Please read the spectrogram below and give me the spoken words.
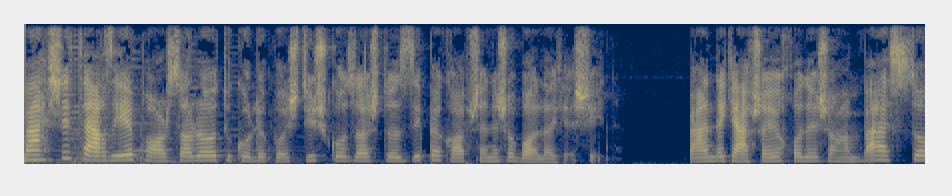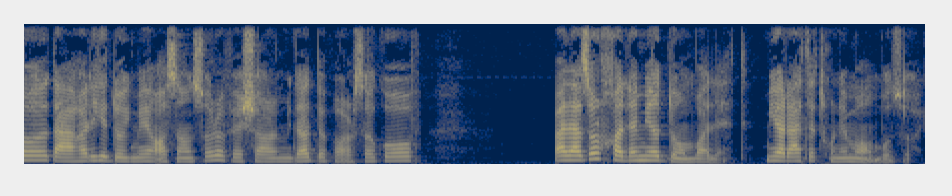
محشید تغذیه پارسا رو تو کل پشتیش گذاشت و زیپ کاپشنش رو بالا کشید. بند کفشای خودش رو هم بست و در حالی که دگمه آسانسور رو فشار می‌داد به پارسا گفت بعد از خاله میاد دنبالت. میارتت خونه مام بزرگ.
